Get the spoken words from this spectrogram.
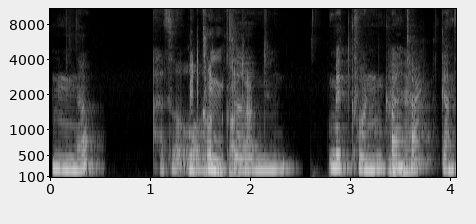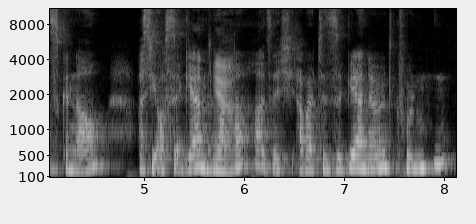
Mhm. Ne? Also mit und, Kundenkontakt. Ähm, mit Kundenkontakt, mhm. ganz genau. Was ich auch sehr gerne ja. mache. Also ich arbeite sehr gerne mit Kunden.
